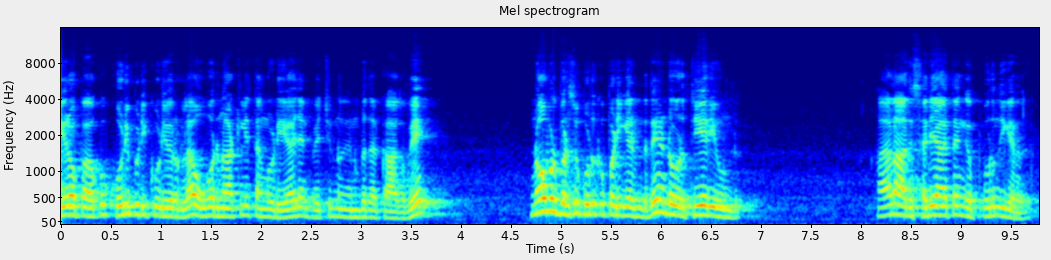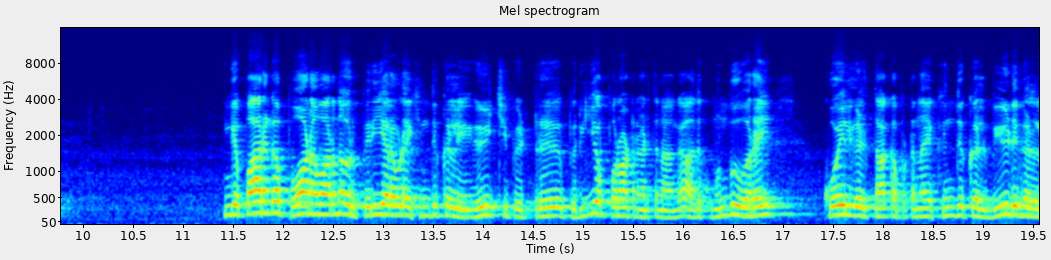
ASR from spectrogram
ஐரோப்பாவுக்கோ கொடி பிடிக்கூடியவர்களாக ஒவ்வொரு நாட்டிலையும் தங்களுடைய ஏஜென்ட் வச்சுக்கணும் என்பதற்காகவே நோபல் பரிசு கொடுக்கப்படுகின்றது என்ற ஒரு தியரி உண்டு. அதனால் அது சரியாகத்தான் இங்கே புரிஞ்சுகிறது இங்கே பாருங்கள் போன வாரம் தான் ஒரு பெரிய அளவில் இந்துக்கள் எழுச்சி பெற்று பெரிய போராட்டம் நடத்தினாங்க. அதுக்கு முன்பு வரை கோயில்கள் தாக்கப்பட்டன இந்துக்கள் வீடுகள்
